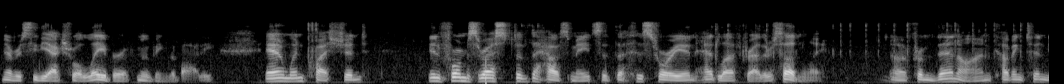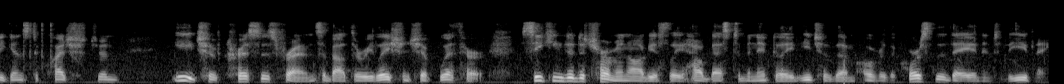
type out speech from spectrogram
never see the actual labor of moving the body, and when questioned, informs the rest of the housemates that the historian had left rather suddenly. Uh, from then on, Covington begins to question each of Chris's friends about their relationship with her, seeking to determine, obviously, how best to manipulate each of them over the course of the day and into the evening.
